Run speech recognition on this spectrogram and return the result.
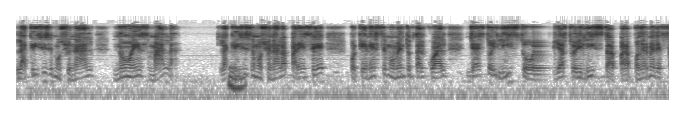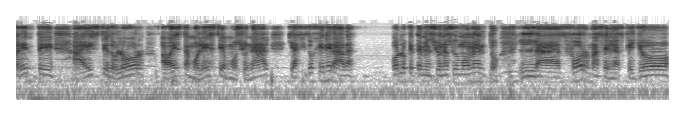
La crisis emocional no es mala. La crisis emocional aparece porque en este momento tal cual ya estoy listo, ya estoy lista para ponerme de frente a este dolor o a esta molestia emocional que ha sido generada por lo que te mencioné hace un momento, las formas en las que yo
